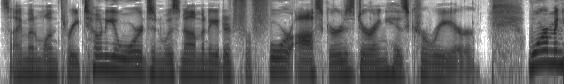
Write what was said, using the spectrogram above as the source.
Simon won three Tony Awards and was nominated for four Oscars during his career. Warm and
